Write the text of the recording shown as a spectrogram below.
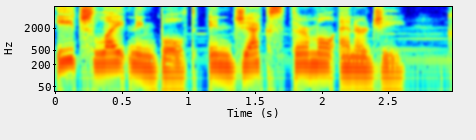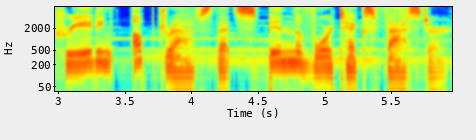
Each lightning bolt injects thermal energy, creating updrafts that spin the vortex faster.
